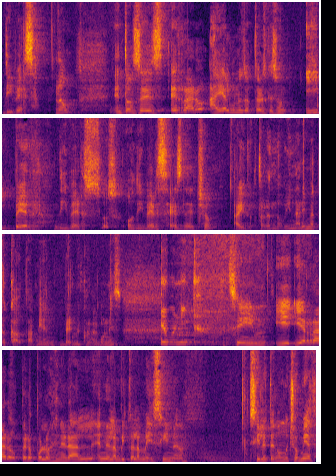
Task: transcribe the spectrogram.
diversa, no? Entonces es raro. Hay algunos doctores que son hiper diversos o diverses. De hecho, hay doctores no binarios. Me ha tocado también verme con algunos. Qué bonito. Sí, y, y es raro, pero por lo general en el ámbito de la medicina sí le tengo mucho miedo.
